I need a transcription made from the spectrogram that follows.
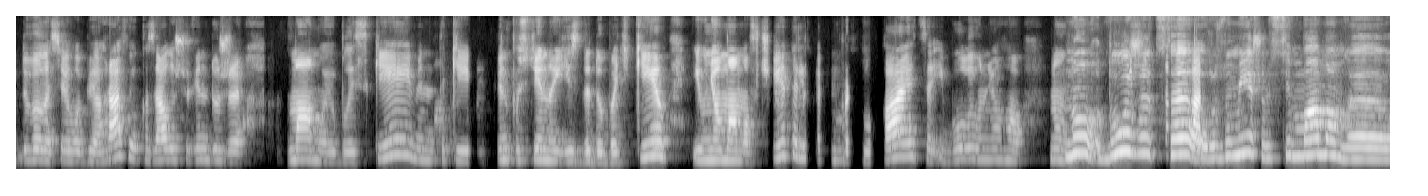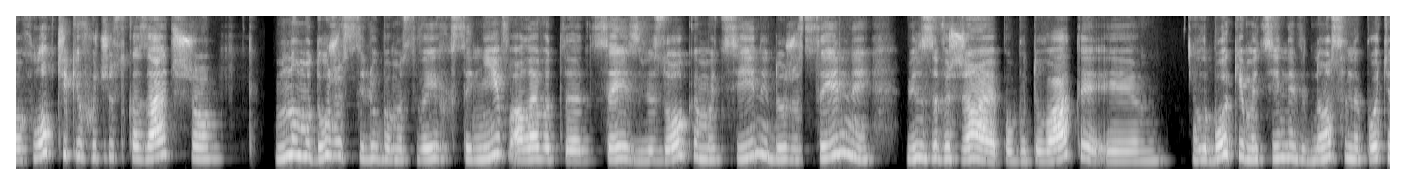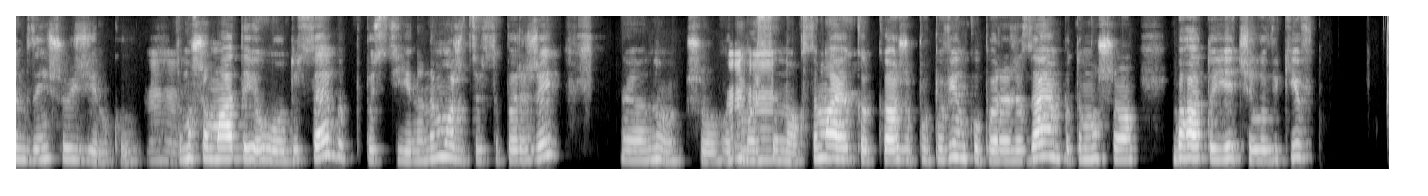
дивилася його біографію, казали, що він дуже з мамою близький, він такий, він постійно їздить до батьків, і в нього мама вчителька, він прислухається, і були у нього, ну, Ну, дуже це розумієш, усім мамам е, хлопчиків хочу сказати, що ну, ми дуже всі любимо своїх синів, але от е, цей зв'язок емоційний, дуже сильний, він заважає побудувати. І глибокі емоційні відносини потім з іншою жінкою. Мгм. Тому що мати його до себе постійно не може це все пережити. Е, ну, що от Мгм. синок. Сама, я кажу, пуповинку перерізаємо, тому що багато є чоловіків.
